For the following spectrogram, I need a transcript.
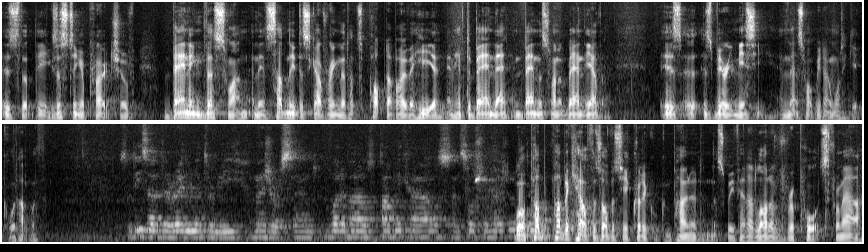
is that the existing approach of banning this one and then suddenly discovering that it's popped up over here and have to ban that and ban this one and ban the other is, is very messy. And that's what we don't want to get caught up with. So these are the regulatory measures, and what about public health and social measures? Well, pub public health is obviously a critical component in this. We've had a lot of reports from our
